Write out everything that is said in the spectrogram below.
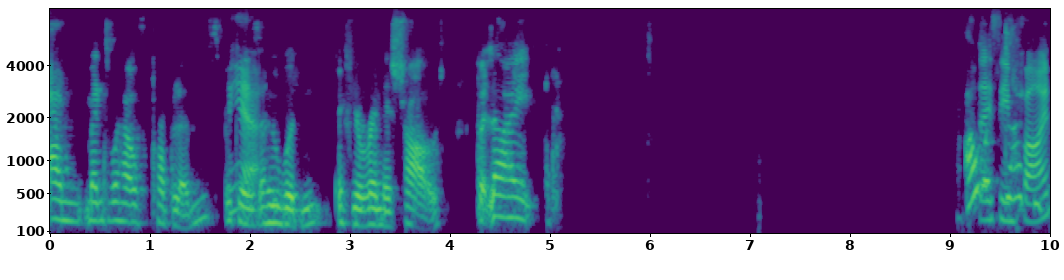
and mental health problems, because Yeah. who wouldn't if you're in this child? But like, I They seem like fine.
